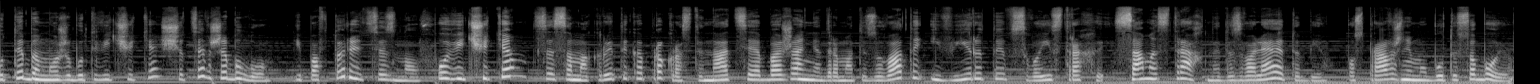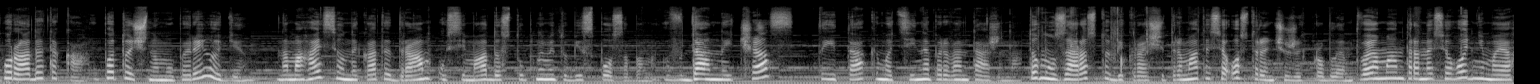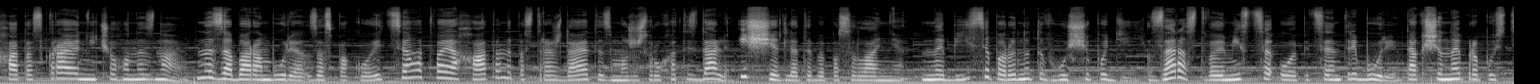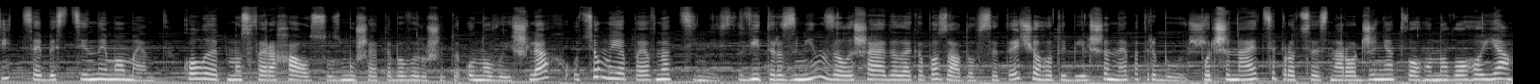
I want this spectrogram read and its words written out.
У тебе може бути відчуття, що це вже було, і повторюється знов. По відчуттям це самокритика, прокрастинація, бажання драматизувати і вірити в свої страхи. Саме страх не дозволяє тобі по-справжньому бути собою. Порада така: у поточному періоді намагайся уникати драм усіма доступними тобі способами. В даний час. Ти і так емоційно перевантажена. Тому зараз тобі краще триматися осторонь чужих проблем. Твоя мантра на сьогодні моя хата з краю нічого не знаю. Незабаром буря заспокоїться, а твоя хата не постраждає, ти зможеш рухатись далі. І ще для тебе посилання: не бійся поринути в гущу подій. Зараз твоє місце у епіцентрі бурі, так що не пропустіть цей безцінний момент. Коли атмосфера хаосу змушує тебе вирушити у новий шлях, у цьому є певна цінність. Вітер змін залишає далеко позаду все те, чого ти більше не потребуєш. Починається процес народження твого нового я.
